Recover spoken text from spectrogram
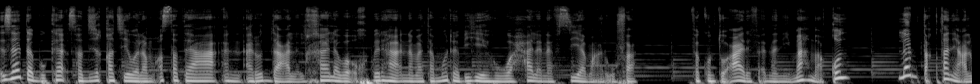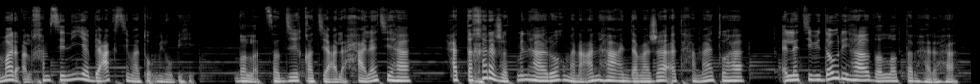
زاد بكاء صديقتي ولم أستطع أن أرد على الخالة وأخبرها أن ما تمر به هو حالة نفسية معروفة. فكنت أعرف أنني مهما قلت لن تقتنع المرأة الخمسينية بعكس ما تؤمن به. ظلت صديقتي على حالتها حتى خرجت منها رغما عنها عندما جاءت حماتها التي بدورها ظلت تنهرها.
